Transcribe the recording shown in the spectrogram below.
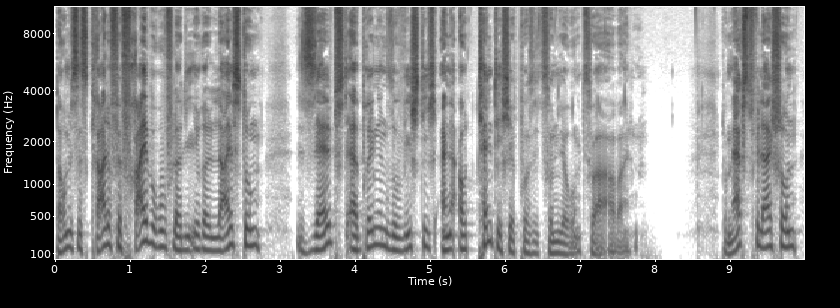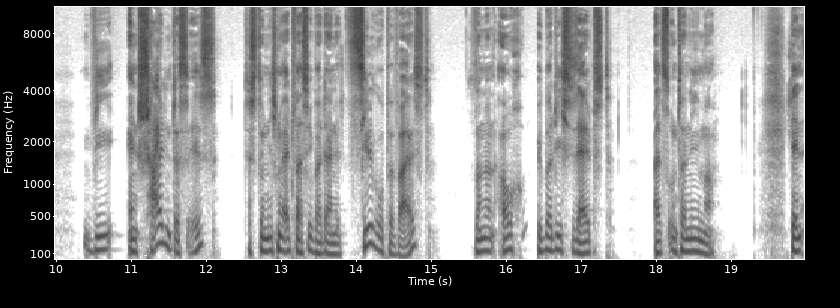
Darum ist es gerade für Freiberufler, die ihre Leistung selbst erbringen, so wichtig, eine authentische Positionierung zu erarbeiten. Du merkst vielleicht schon, wie entscheidend es ist, dass du nicht nur etwas über deine Zielgruppe weißt, sondern auch über dich selbst als Unternehmer. Denn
